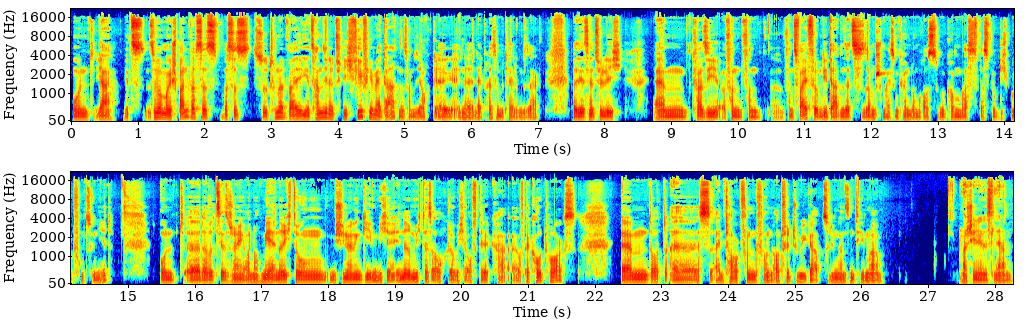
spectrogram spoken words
Und ja, jetzt sind wir mal gespannt, was das, was das zu tun hat, weil jetzt haben sie natürlich viel, viel mehr Daten, das haben sie auch äh, in der, in der Pressemitteilung gesagt, weil sie jetzt natürlich ähm, quasi von, von, von zwei Firmen die Datensätze zusammenschmeißen können, um rauszubekommen, was, was wirklich gut funktioniert. Und äh, da wird es jetzt wahrscheinlich auch noch mehr in Richtung Machine Learning geben. Ich erinnere mich das auch, glaube ich, auf der, auf der Code Talks. Ähm, dort äh, es ein Talk von, von Outfittery gab zu dem ganzen Thema maschinelles Lernen.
